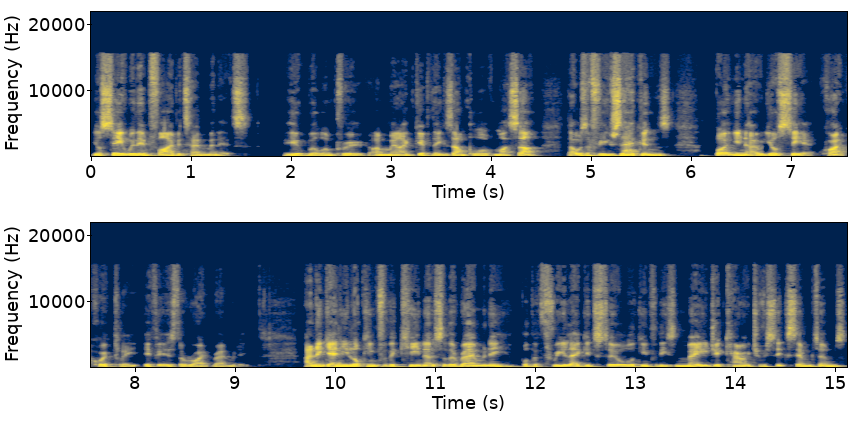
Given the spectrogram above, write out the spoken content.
You'll see it within five or ten minutes. It will improve. I mean, I give the example of my son. That was a few seconds, but you know, you'll see it quite quickly if it is the right remedy. And again, you're looking for the keynotes of the remedy or the three legged stool, looking for these major characteristic symptoms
